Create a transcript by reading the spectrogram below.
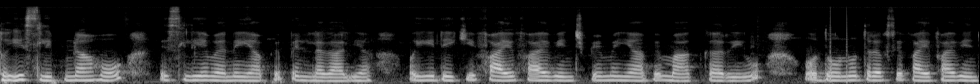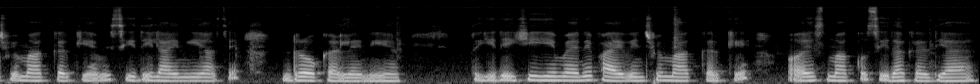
तो ये स्लिप ना हो, इसलिए मैंने यहाँ पे पिन लगा लिया। और ये देखिए फाइव फाइव इंच पे मैं यहाँ पे मार्क कर रही हूँ। और दोनों तरफ़ से फाइव फाइव इंच पे मार्क करके हमें सीधी लाइन यहाँ से ड्रॉ कर लेनी है। तो ये देखिए, ये मैंने फाइव इंच पे मार्क करके और इस मार्क को सीधा कर दिया है।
